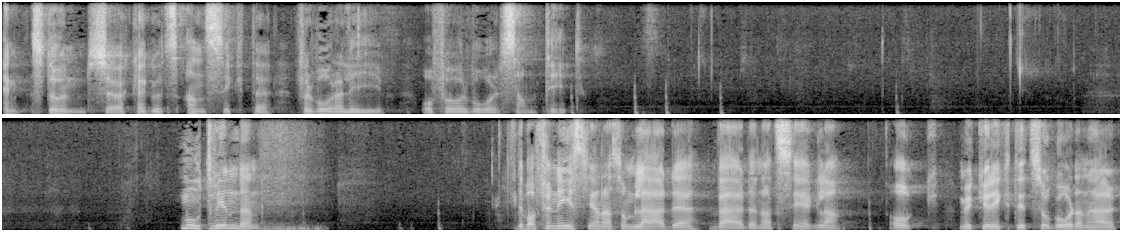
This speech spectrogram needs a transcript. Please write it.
en stund söka Guds ansikte för våra liv och för vår samtid. Motvinden. Det var fenicierna som lärde världen att segla och mycket riktigt så går den här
